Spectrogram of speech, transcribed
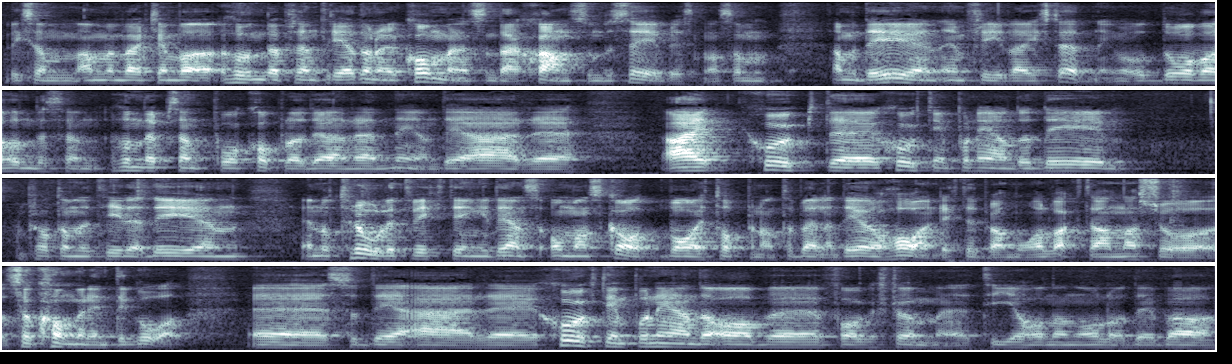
liksom, ja, men verkligen vara 100% redo när det kommer en sån där chans som du säger Brisman. Som, ja, men det är ju en, en frilägesräddning och då vara 100%, 100% påkopplad i den räddningen. Det är eh, nej, sjukt, eh, sjukt imponerande. Det är, jag pratade om det tidigare, det är en, en otroligt viktig ingrediens om man ska vara i toppen av tabellen. Det är att ha en riktigt bra målvakt, annars så, så kommer det inte gå. Eh, så det är eh, sjukt imponerande av eh, Fagerström, eh, 10 0 och Det är bara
